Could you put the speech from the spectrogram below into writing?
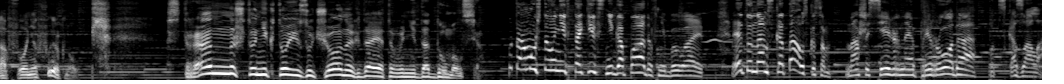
Афоня фыркнул. Странно, что никто из ученых до этого не додумался. Потому что у них таких снегопадов не бывает. Это нам с Катаускасом наша северная природа подсказала.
